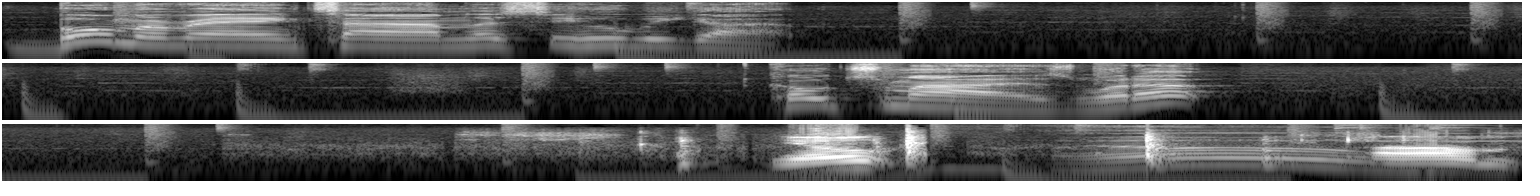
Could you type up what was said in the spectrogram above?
boomerang time. Let's see who we got. Coach Myers, what up? Yo. Oh. Um.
